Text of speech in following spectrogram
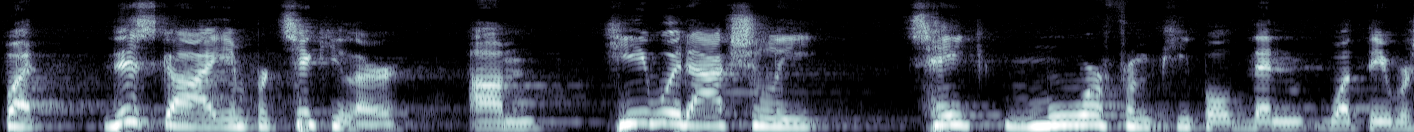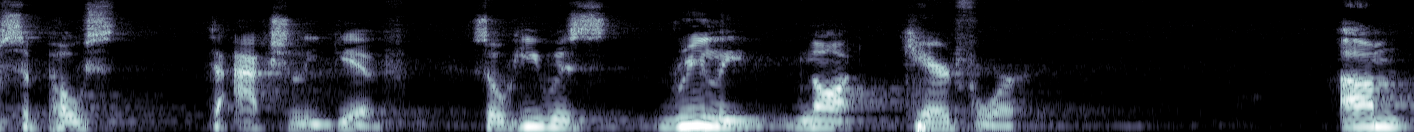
But this guy in particular, um, he would actually take more from people than what they were supposed to actually give. So he was really not cared for. Um,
